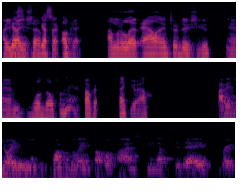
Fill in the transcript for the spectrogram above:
Are you by yourself? yes, sir. Okay, I'm gonna let Al introduce you and we'll go from there. Okay. Thank you, Al. I've enjoyed talking to Layne a couple of times, being up to today. It's great.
